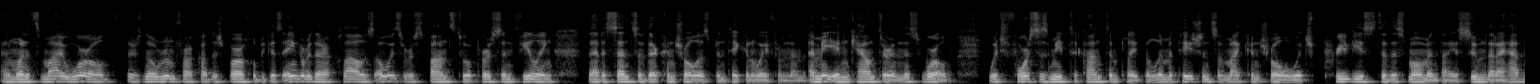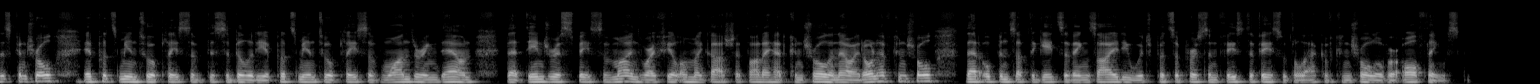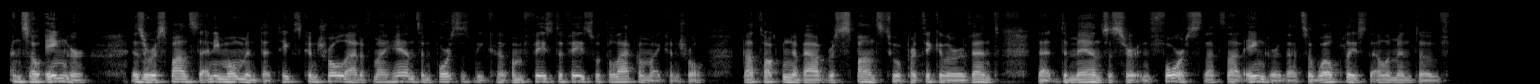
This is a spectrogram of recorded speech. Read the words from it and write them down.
And when it's my world, there's no room for HaKadosh Baruch Hu because anger b'derech klal is always a response to a person feeling that a sense of their control has been taken away from them. Any encounter in this world which forces me to contemplate the limitations of my control, which previous to this moment I assumed that I had this control, it puts me into a place of disability. It puts me into a place of wandering down that dangerous space of mind where I feel, oh my gosh, I thought I had control and now I don't have control. That opens up the gates of anxiety, which puts a person face to face with the lack of control over all things. And so anger is a response to any moment that takes control out of my hands and forces me to come face to face with the lack of my control. I'm not talking about response to a particular event that demands a certain force. That's not anger. That's a well-placed element of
